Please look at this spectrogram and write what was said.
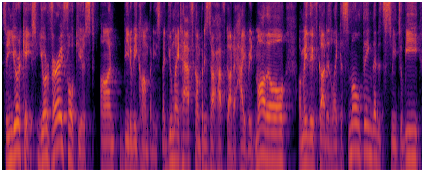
So in your case, you're very focused on B2B companies, but you might have companies that have got a hybrid model, or maybe they've got like a small thing that it's B2B.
